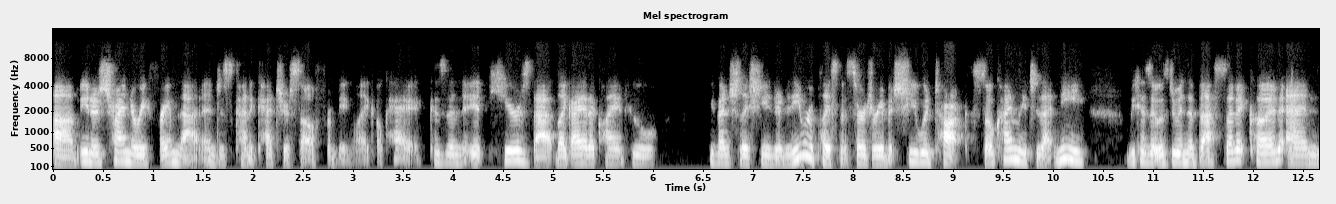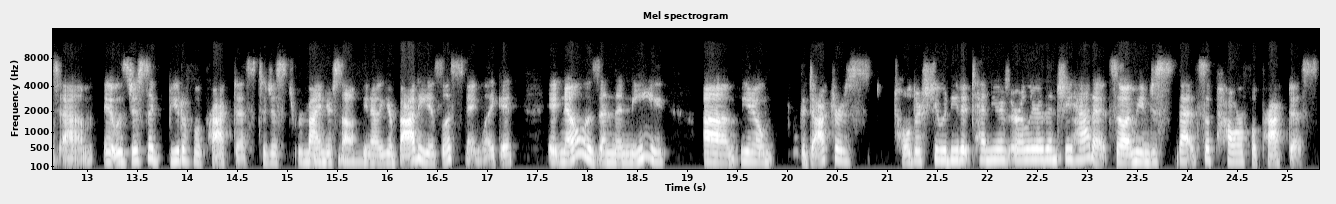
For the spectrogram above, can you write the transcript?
um, you know, just trying to reframe that and just kind of catch yourself from being like, okay, because then it hears that. Like I had a client who eventually she needed a knee replacement surgery, but she would talk so kindly to that knee because it was doing the best that it could, and um, it was just a beautiful practice to just remind mm-hmm. yourself, you know, your body is listening, like it it knows, and the knee, um, you know, the doctors told her she would need it 10 years earlier than she had it. So, I mean, just that's a powerful practice.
